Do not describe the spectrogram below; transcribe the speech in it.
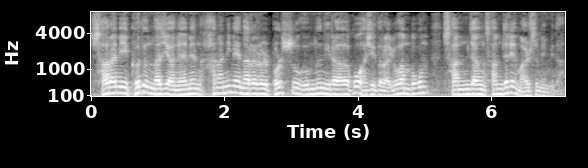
사람이 거듭나지 아니하면 하나님의 나라를 볼 수 없느니라고 하시더라. 요한복음 3장 3절의 말씀입니다.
